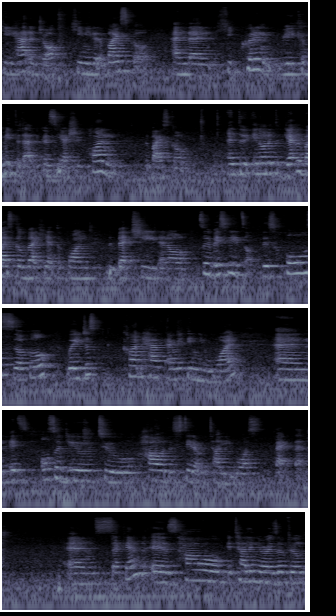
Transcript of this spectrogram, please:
he had a job, he needed a bicycle, and then he couldn't really commit to that because he actually pawned the bicycle. And to, in order to get the bicycle back, he had to pawn the bed sheet and all. So basically, it's this whole circle where you just can't have everything you want, and also due to how the state of Italy was back then. And second is how Italian neorealism films,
